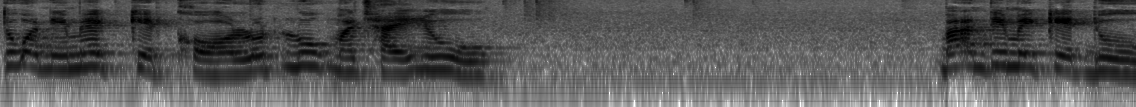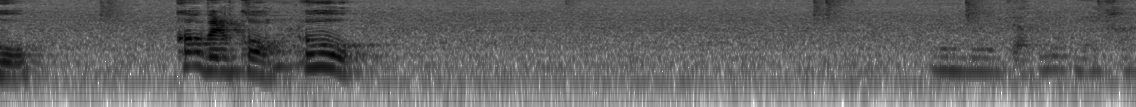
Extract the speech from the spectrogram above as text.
ทุกวันนี้แม่เกดขอรถลูกมาใช้อยู่ บ้านที่แม่เกดอยู่ ก็เป็นของลูก งินเดือนจากลูกไหมคะ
